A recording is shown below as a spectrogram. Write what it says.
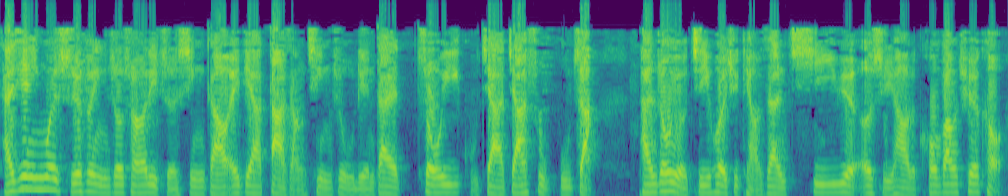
台积电因为十月份营收创造历史的新高，ADR 大涨庆祝，连带周一股价加速补涨，盘中有机会去挑战七月二十一号的空方缺口，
